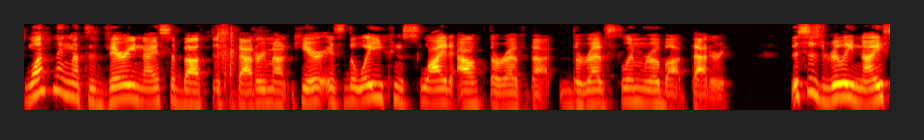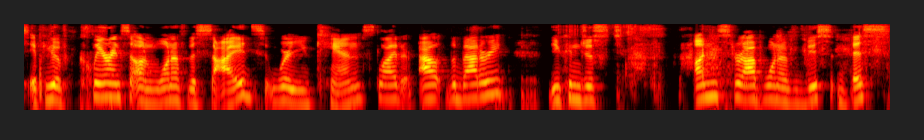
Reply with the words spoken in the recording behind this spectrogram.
One thing that's very nice about this battery mount here is the way you can slide out the Rev, bat the Rev Slim Robot battery. This is really nice if you have clearance on one of the sides where you can slide out the battery. You can just unstrap one of this, this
